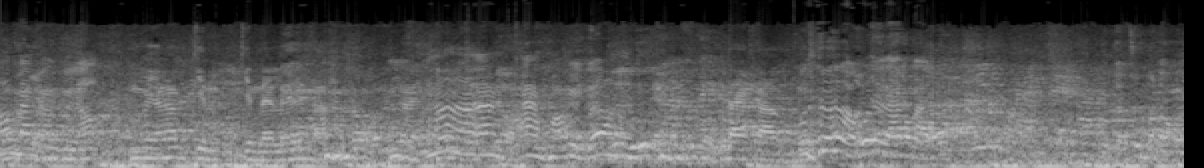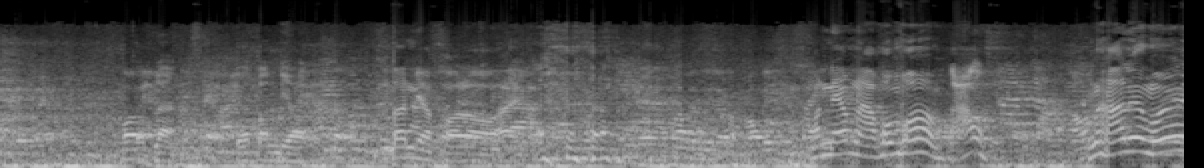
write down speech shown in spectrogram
ต้องแบ่งกันกินเนาะบ่เป็นหยังครับกินกินได้เลยครับอ่าอ่าขออีกแล้วได้ครับเราพูดอะไรกันจะชุ่มมาลง จบแล้วเดี๋ยวตอนเดียวตอนเดียวขอรอไอ้มันแนบหนาผมพ่อมเอามาหาเรื่องเว้ย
